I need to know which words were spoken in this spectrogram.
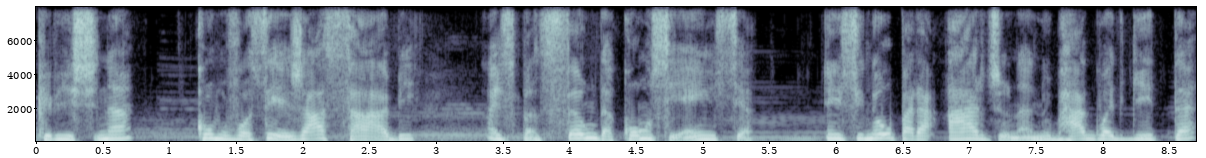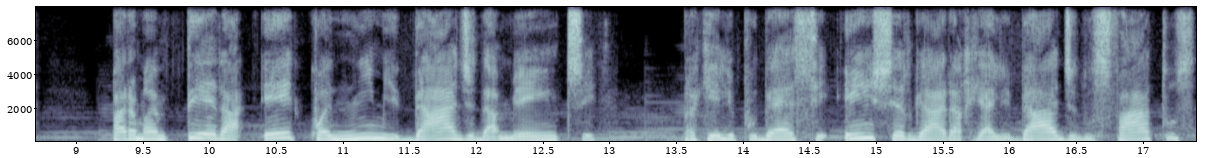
Krishna, como você já sabe, a expansão da consciência, ensinou para Arjuna no Bhagavad Gita para manter a equanimidade da mente, para que ele pudesse enxergar a realidade dos fatos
